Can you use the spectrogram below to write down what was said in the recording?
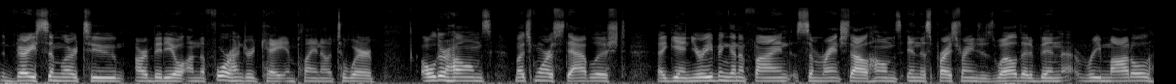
very similar to our video on the 400K in Plano to where older homes, much more established. Again, you're even gonna find some ranch style homes in this price range as well that have been remodeled,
